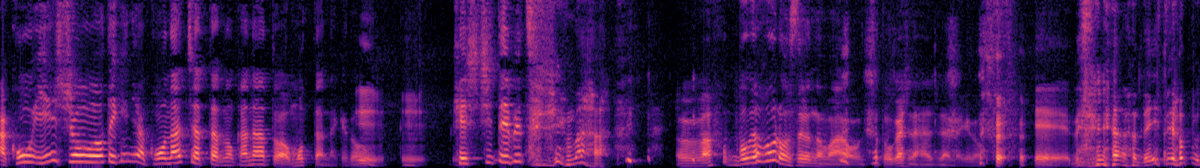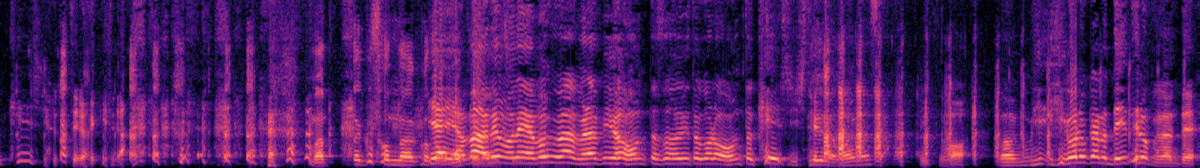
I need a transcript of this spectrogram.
あこう印象的にはこうなっちゃったのかなとは思ったんだけど、うんうん。決して別にまあ、うんまあ、僕がフォローするのはちょっとおかしな話なんだけど、えー別にあのデイテロップ軽視をしてるわけじゃ全くそんなこといやいやまあでもね僕は村ピーは本当そういうところを本当軽視してると思いますよ。いつも、まあ、ひ日頃からデイテロップなんて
